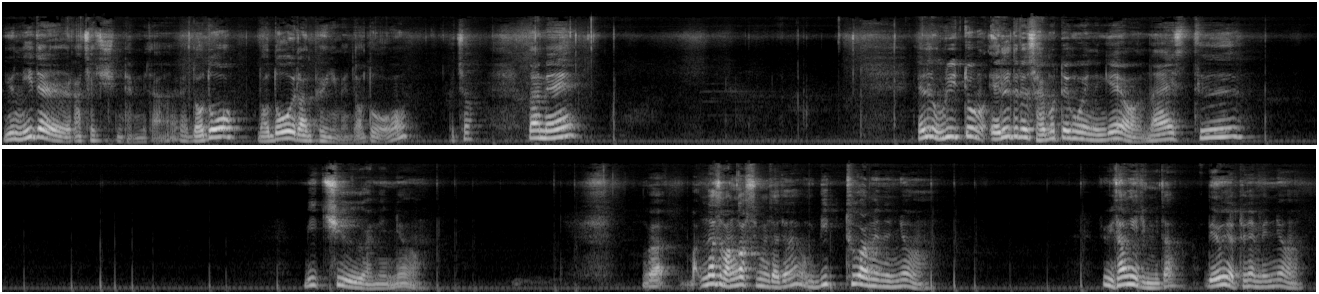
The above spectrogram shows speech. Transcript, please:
you neither 같이 해주시면 됩니다. 그러니까 너도 너도라는 표현이면 너도, 그렇죠? 그다음에 예를 우리 좀 예를 들어서 잘못된 거 있는 게요. nice to meet you 하면요. 그러니까 만나서 반갑습니다잖아요. meet to 하면은요. 좀 이상해집니다. 내용이 어떠냐면요.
